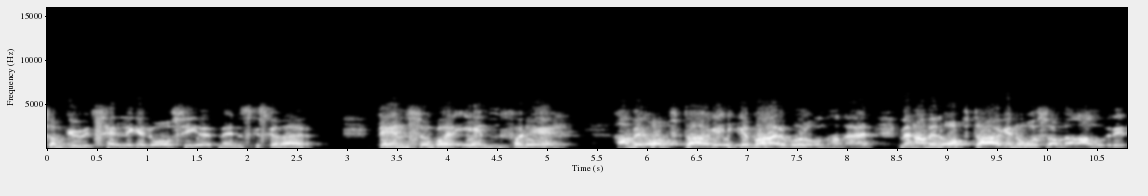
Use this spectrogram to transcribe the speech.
som Guds hellige lov sier et menneske skal være. Den som går inn for det, han vil oppdage ikke bare hvor ond han er, men han vil oppdage noe som han aldri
